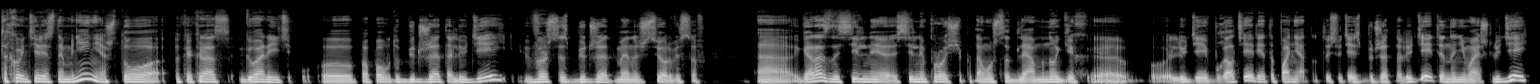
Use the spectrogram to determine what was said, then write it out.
такое интересное мнение, что как раз говорить э, по поводу бюджета людей versus бюджет менедж сервисов э, гораздо сильнее, сильнее проще, потому что для многих э, людей в бухгалтерии это понятно. То есть у тебя есть бюджет на людей, ты нанимаешь людей,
